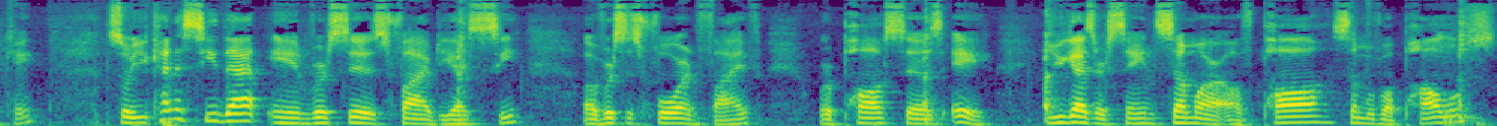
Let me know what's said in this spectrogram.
Okay, so you kind of see that in verses five. Do you guys see? Uh, verses four and five, where Paul says, "Hey, you guys are saying some are of Paul, some of Apollos."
